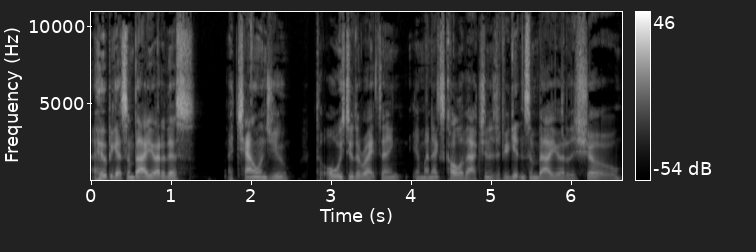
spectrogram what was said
I hope you got some value out of this. I challenge you to always do the right thing. And my next call of action is if you're getting some value out of the show,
